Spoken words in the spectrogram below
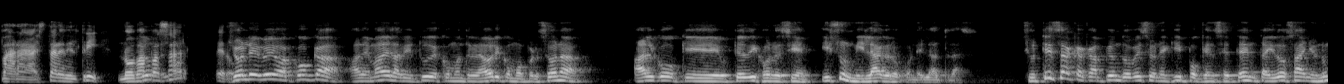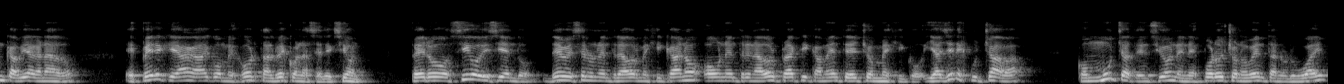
para estar en el tri. No va a pasar. Pero... Yo le veo a Coca, además de las virtudes como entrenador y como persona, algo que usted dijo recién. Hizo un milagro con el Atlas si usted saca campeón dos veces un equipo que en 72 años nunca había ganado, espere que haga algo mejor tal vez con la selección. Pero sigo diciendo, debe ser un entrenador mexicano o un entrenador prácticamente hecho en México. Y ayer escuchaba con mucha atención en Sport 890 en Uruguay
